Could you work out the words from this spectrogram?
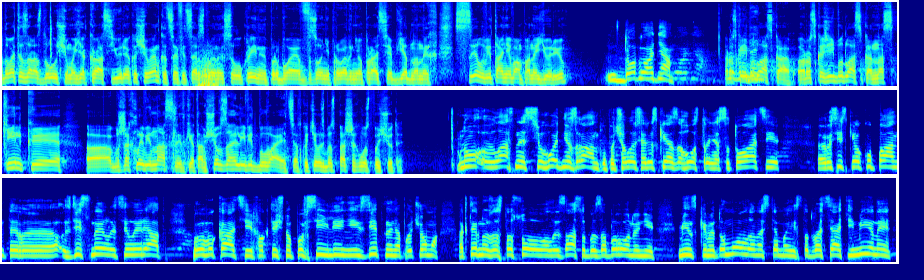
Давайте зараз долучимо якраз Юрія Кочевенка, це офіцер збройних сил України. Він перебуває в зоні проведення операції об'єднаних сил. Вітання вам, пане Юрію. Доброго дня. Розкажіть, будь ласка, розкажіть, будь ласка, наскільки е, жахливі наслідки там, що взагалі відбувається? От хотілося б з перших вуст почути. Ну, власне, сьогодні зранку почалося різке загострення ситуації. Російські окупанти е, здійснили цілий ряд провокацій, фактично по всій лінії зіткнення. Причому активно застосовували засоби, заборонені мінськими домовленостями, і 120-ті міни.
